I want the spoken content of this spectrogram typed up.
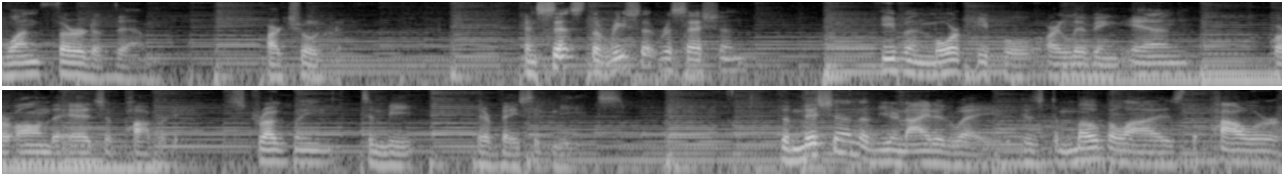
One third of them are children. And since the recent recession, even more people are living in or on the edge of poverty, struggling to meet their basic needs. The mission of United Way is to mobilize the power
